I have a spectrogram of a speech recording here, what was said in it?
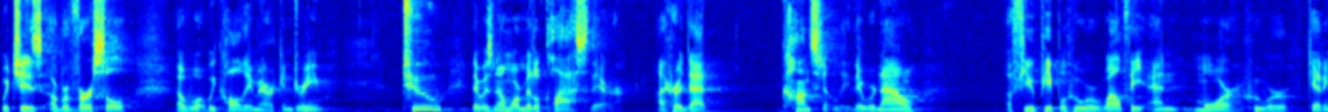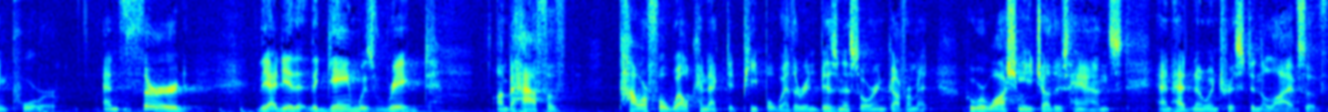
which is a reversal of what we call the American dream. Two, there was no more middle class there. I heard that constantly. There were now a few people who were wealthy and more who were getting poorer. And third, the idea that the game was rigged on behalf of powerful, well connected people, whether in business or in government, who were washing each other's hands and had no interest in the lives of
